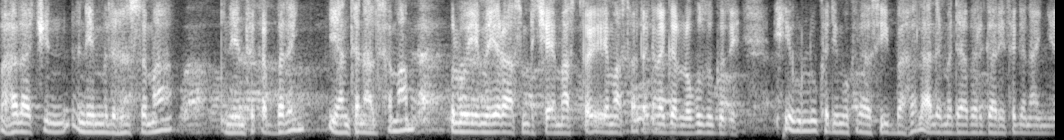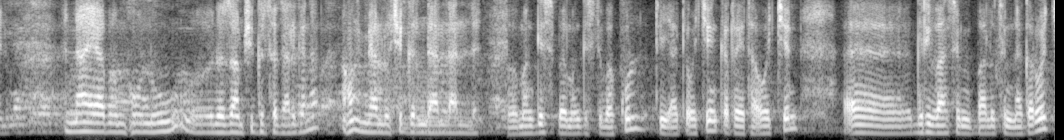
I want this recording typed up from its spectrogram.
ባህላችን እኔ የምልህን ስማ፣ እኔን ተቀበለኝ፣ ያንተን አልሰማም ብሎ የራስን ብቻ የማስታጠቅ ነገር ነው ብዙ ጊዜ። ይሄ ሁሉ ከዲሞክራሲ ባህል አለመዳበር ጋር የተገናኘ ነው እና ያ በመሆኑ ለዛም ችግር ተዳርገናል። አሁንም ያለው ችግር እንዳለ አለ። መንግስት በመንግስት በኩል ጥያቄዎችን፣ ቅሬታዎችን፣ ግሪቫንስ የሚባሉትን ነገሮች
